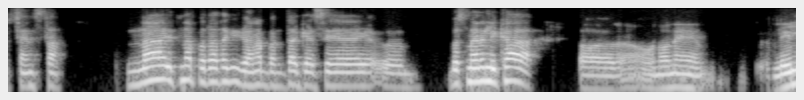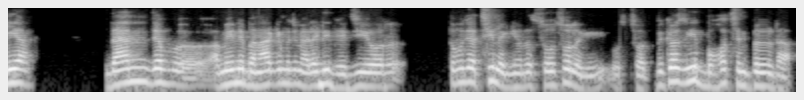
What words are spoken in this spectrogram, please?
सेंस था, ना इतना पता था कि गाना बनता कैसे है। बस मैंने लिखा और उन्होंने ले लिया। देन जब अमीर ने बना के मुझे मेलोडी भेजी और तो मुझे अच्छी लगी मतलब सो सो लगी उस वक्त बिकॉज़ ये बहुत सिंपल था।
